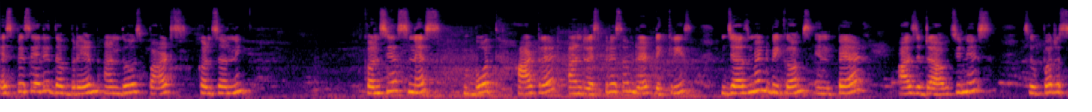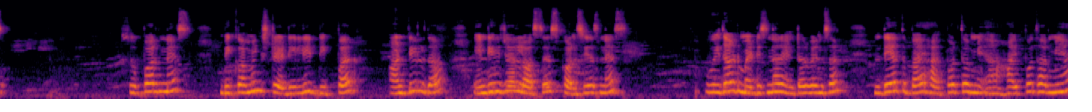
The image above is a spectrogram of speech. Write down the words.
especially the brain and those parts concerning consciousness both heart rate and respiration rate decrease judgment becomes impaired as drowsiness super superness becoming steadily deeper until the individual loses consciousness. Without medicinal intervention death by hypothermia, hypothermia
